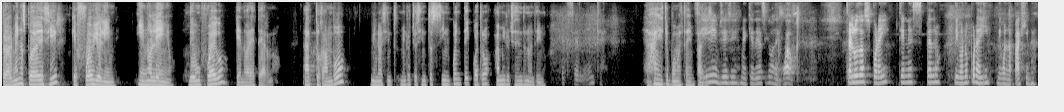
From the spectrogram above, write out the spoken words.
pero al menos podrá decir que fue violín y no leño, de un fuego que no era eterno. Acto Rambo, 1854 a 1891. Excelente. Ay, este poema está bien padre. Sí, sí, sí, me quedé así como de wow. Saludos por ahí. ¿Tienes, Pedro? Digo, no por ahí, digo en la página.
